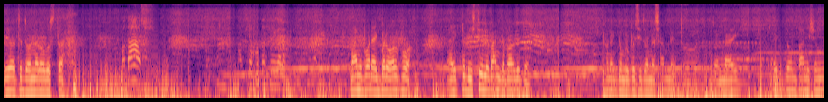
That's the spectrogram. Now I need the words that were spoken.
এই হচ্ছে ঝর্নার অবস্থা। হতাশ! গেলাম। পানি পরে একবার অল্প আর একটু বৃষ্টি হলে পানিটা পাওয়া যেত। এখন একদম রূপসী ঝর্ণার সামনে তো ঝর্নায় একদম পানি শূন্য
